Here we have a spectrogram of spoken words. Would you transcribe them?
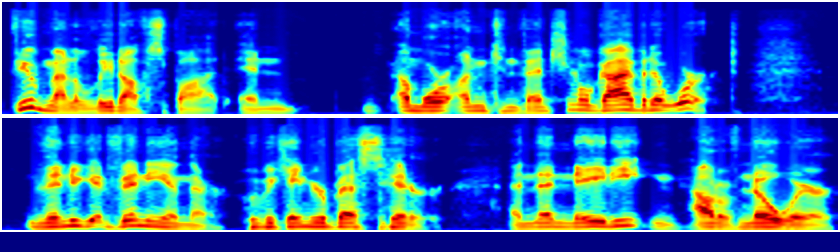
If you have him at a leadoff spot and a more unconventional guy, but it worked. And then you get Vinny in there, who became your best hitter, and then Nate Eaton out of nowhere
